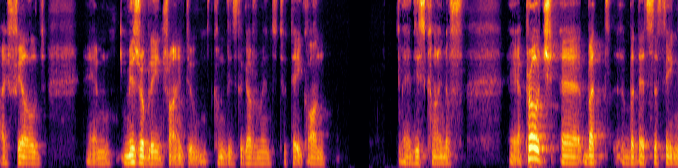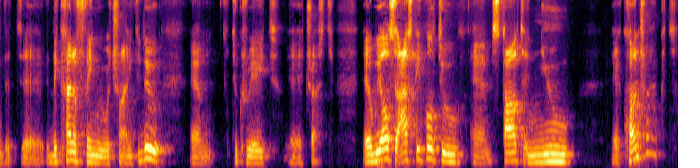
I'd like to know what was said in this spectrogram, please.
I failed um, miserably in trying to convince the government to take on this kind of approach, but, but that's the thing that, the kind of thing we were trying to do um, to create trust. Uh, we also ask people to um, start a new uh, contract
